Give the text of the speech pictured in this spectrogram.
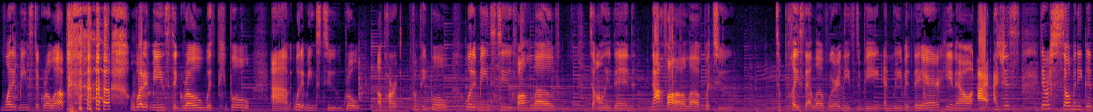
what it means to grow up, what it means to grow with people um, what it means to grow apart from people, what it means to fall in love, to only then not fall out of love, but to to place that love where it needs to be and leave it there. You know, I I just there were so many good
